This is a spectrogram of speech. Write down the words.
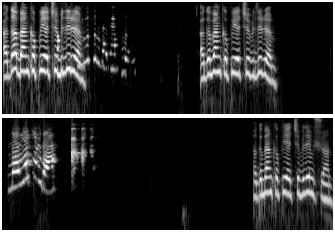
Aga ben kapıyı açabilirim. Aga ben kapıyı açabilirim. Levye kimde? Aga ben kapıyı açabilirim şu an.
